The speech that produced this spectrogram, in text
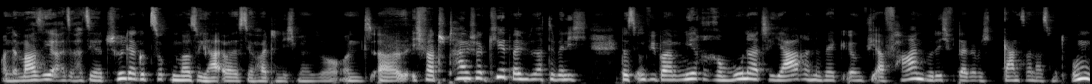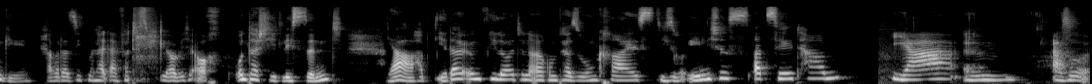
Und dann war sie, also hat sie halt Schulter gezuckt und war so, ja, aber das ist ja heute nicht mehr so. Und äh, ich war total schockiert, weil ich mir sagte, wenn ich das irgendwie über mehrere Monate, Jahre hinweg irgendwie erfahren würde, ich würde da, glaube ich, ganz anders mit umgehen. Aber da sieht man halt einfach, dass wir, glaube ich, auch unterschiedlich sind. Ja, habt ihr da irgendwie Leute in eurem Personenkreis, die so ähnliches erzählt haben? Ja, ähm, also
